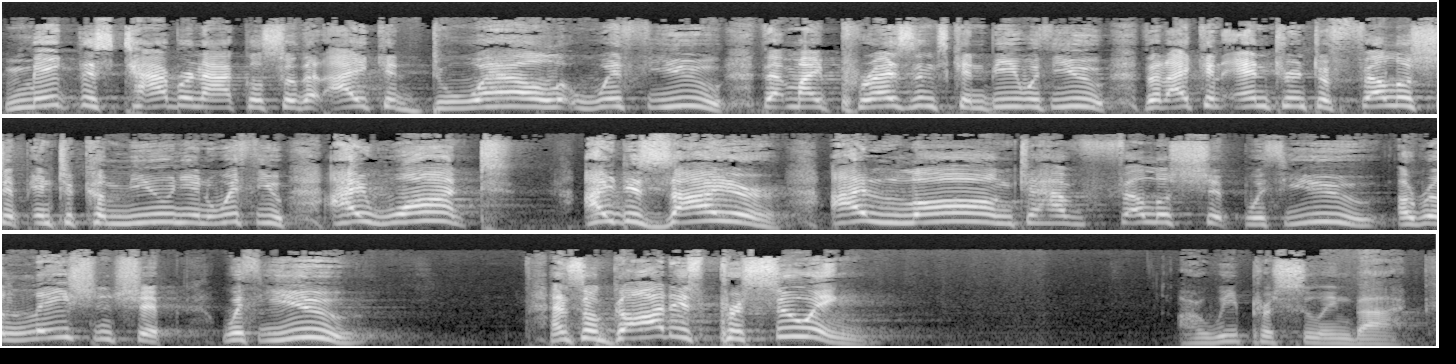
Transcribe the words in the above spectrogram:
make this tabernacle so that I could dwell with you, that my presence can be with you, that I can enter into fellowship, into communion with you. I want, I desire, I long to have fellowship with you, a relationship with you. And so God is pursuing. Are we pursuing back?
